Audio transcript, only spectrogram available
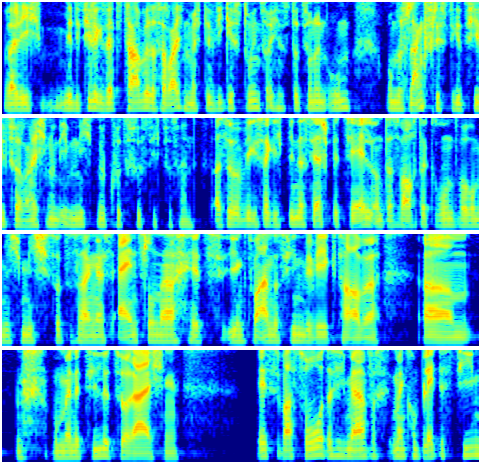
weil ich mir die Ziele gesetzt habe, das erreichen möchte. Wie gehst du in solchen Situationen um, um das langfristige Ziel zu erreichen und eben nicht nur kurzfristig zu sein? Also wie gesagt, ich bin da sehr speziell und das war auch der Grund, warum ich mich sozusagen als Einzelner jetzt irgendwo anders hinbewegt habe, ähm, um meine Ziele zu erreichen es war so, dass ich mir einfach mein komplettes Team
